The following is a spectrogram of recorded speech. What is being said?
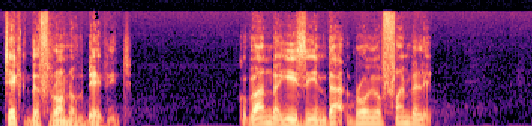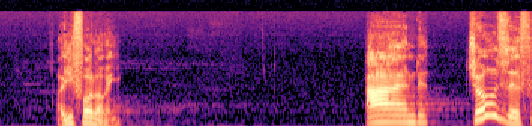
take the throne of David. Kubanda, he's in that royal family. Are you following? And Joseph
